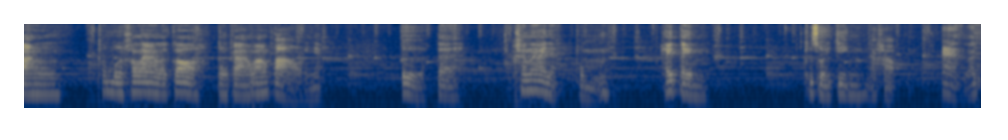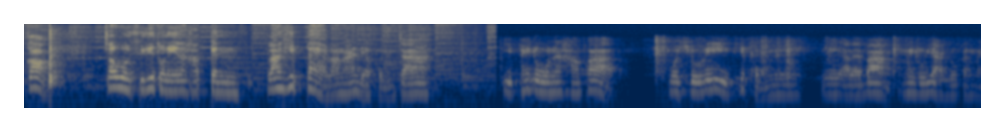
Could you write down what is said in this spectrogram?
ปังข้างบนข้างล่างแล้วก็ตรงกลางว่างเปล่าอย่างเงี้ย เออ แต่ข้างหน้าเนี่ยผมให้เต็มคือสวยจริงนะครับ อะแล้วก็เจ้าเวอร์คิวที่ตัวนี้นะครับ เป็นร่างที่ 8 แล้วนะ เดี๋ยวผมจะหยิบให้ดูนะครับว่าเวอร์คิวรี่ที่ผมมีมีอะไรบ้าง ไม่รู้อยากดูกันไหม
